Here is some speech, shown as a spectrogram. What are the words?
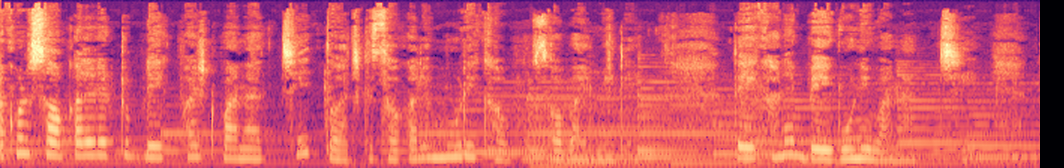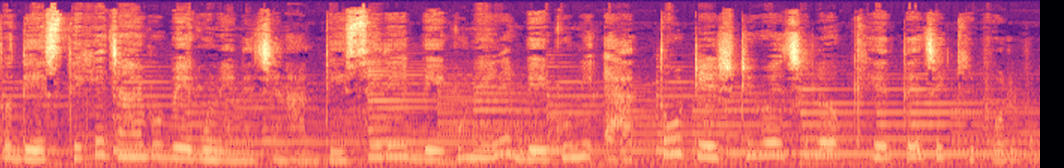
এখন সকালের একটু ব্রেকফাস্ট বানাচ্ছি, তো আজকে সকালে মুড়ি খাব সবাই মিলে। তো এখানে বেগুনি বানাচ্ছি। তো দেশ থেকে যাইবো বেগুন এনেছেন, আর দেশের এই বেগুন এনে বেগুনি এত টেস্টি হয়েছিল খেতে যে কি বলব?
